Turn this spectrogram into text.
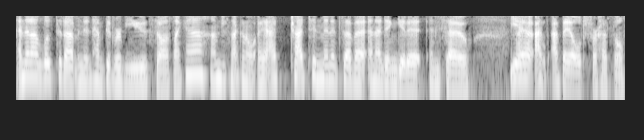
And then I looked it up and didn't have good reviews. So I was like, eh, I'm just not going to, I tried 10 minutes of it and I didn't get it. And so Yeah. I, I, I bailed for Hustle.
